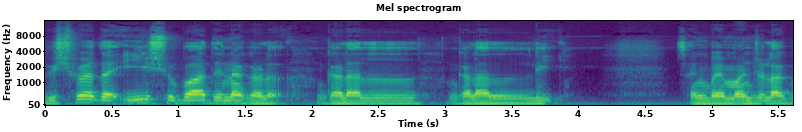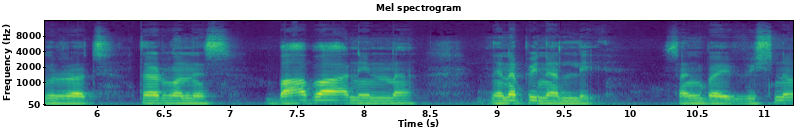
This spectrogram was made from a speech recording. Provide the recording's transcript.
ವಿಶ್ವದ ಈ ಶುಭ ದಿನಗಳು ಗಳಲ್ಲಿ sung by Manjula Gururaj third one is ಬಾಬಾ ನಿನ್ನ ನೆನಪಿನಲ್ಲಿ sung by Vishnu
